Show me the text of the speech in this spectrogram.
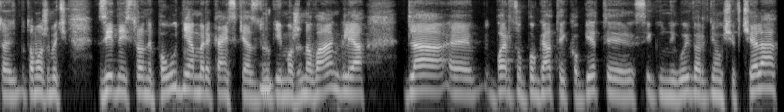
To, jest, to może być z jednej strony południe amerykańskie, a z drugiej może Nowa Anglia. Dla e, bardzo bogatej kobiety, Sigourney Weaver w nią się wciela.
